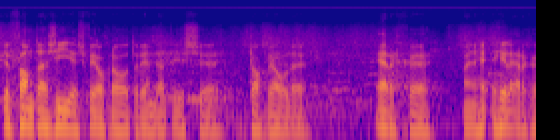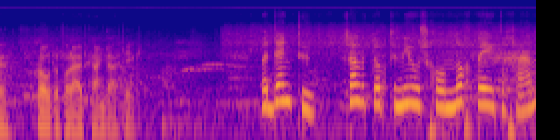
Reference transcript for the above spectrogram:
De fantasie is veel groter en dat is eh, toch wel eh, erg, een he- heel erg grote vooruitgang, dacht ik. Wat denkt u? Zal het op de nieuwe school nog beter gaan?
